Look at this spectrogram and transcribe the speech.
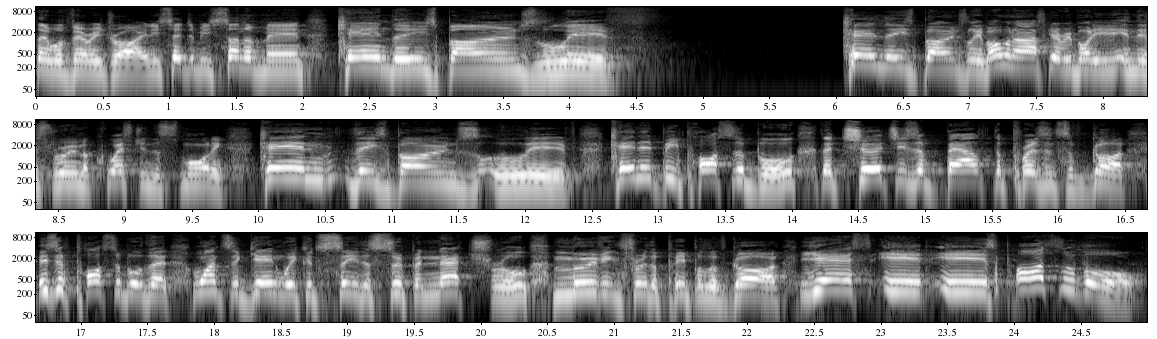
they were very dry. And he said to me, Son of man, can these bones live? Can these bones live? I want to ask everybody in this room a question this morning. Can these bones live? Can it be possible that church is about the presence of God? Is it possible that once again we could see the supernatural moving through the people of God? Yes, it is possible.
